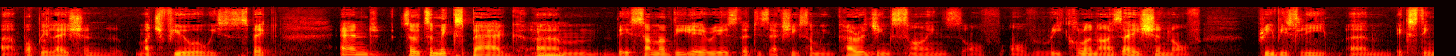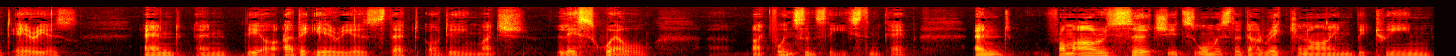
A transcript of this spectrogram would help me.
uh, population, much fewer, we suspect. And so it's a mixed bag. Mm. Um, there's some of the areas that is actually some encouraging signs of, of recolonization of previously um, extinct areas. And, and there are other areas that are doing much less well, uh, like, for instance, the Eastern Cape. And from our research, it's almost a direct line between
